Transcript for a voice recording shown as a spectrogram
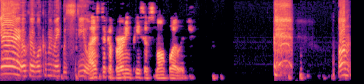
Yay! Okay, what can we make with steel? I just took a burning piece of small foliage. um,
